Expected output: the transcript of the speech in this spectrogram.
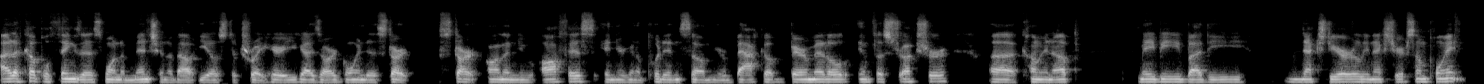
i had a couple things i just want to mention about eos detroit here. You guys are going to start start on a new office and you're going to put in some your backup bare metal infrastructure uh, coming up maybe by the next year early next year at some point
